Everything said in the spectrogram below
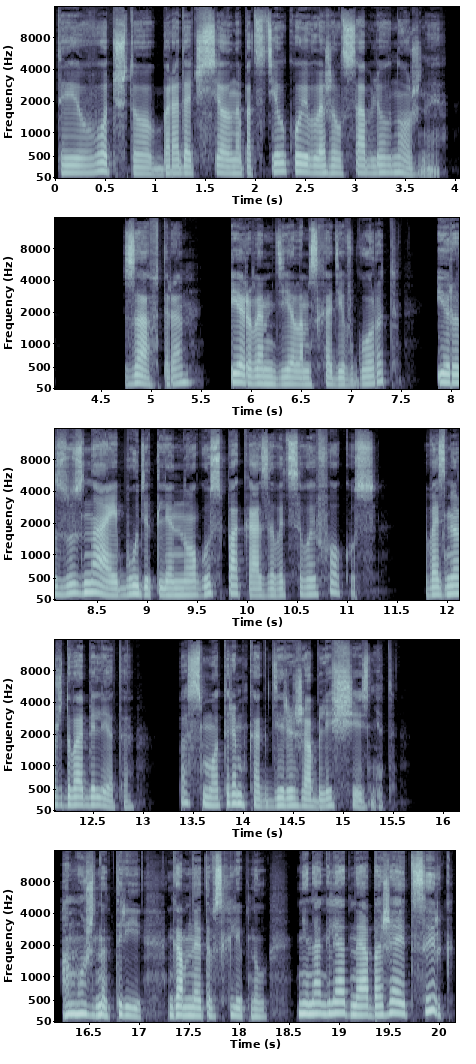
Ты вот что, бородач сел на подстилку и вложил саблю в ножны. Завтра первым делом сходи в город и разузнай, будет ли Ногус показывать свой фокус. Возьмешь два билета. Посмотрим, как дирижабль исчезнет. «А можно три?» — Гамнетов всхлипнул. «Ненаглядный обожает цирк».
